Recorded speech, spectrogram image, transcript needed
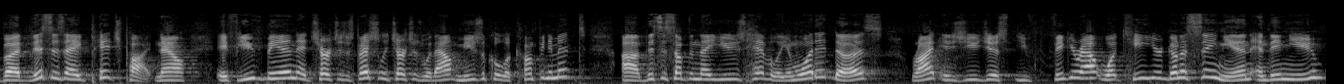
but this is a pitch pipe. Now, if you've been at churches, especially churches without musical accompaniment, uh, this is something they use heavily. And what it does, right, is you just you figure out what key you're going to sing in, and then you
